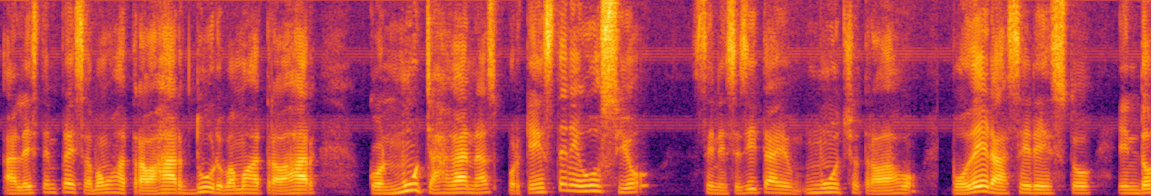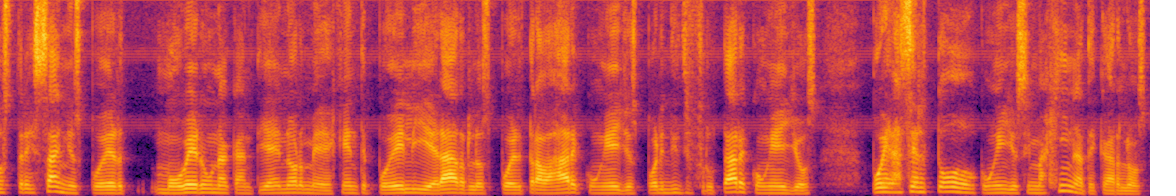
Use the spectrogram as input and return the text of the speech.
a esta empresa, vamos a trabajar duro, vamos a trabajar con muchas ganas, porque este negocio se necesita de mucho trabajo. Poder hacer esto en dos, tres años, poder mover una cantidad enorme de gente, poder liderarlos, poder trabajar con ellos, poder disfrutar con ellos, poder hacer todo con ellos. Imagínate, Carlos,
